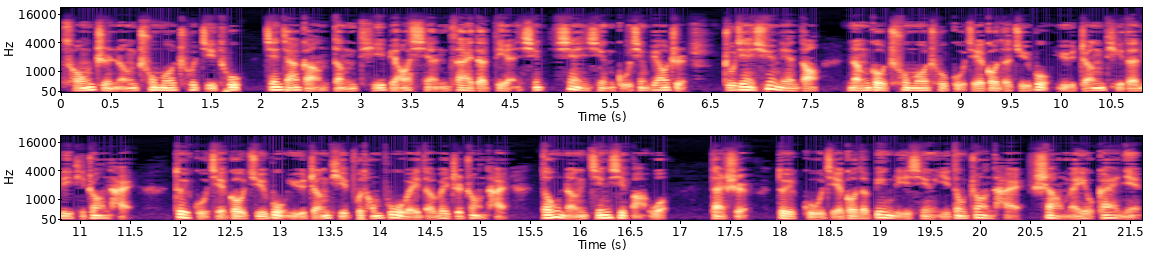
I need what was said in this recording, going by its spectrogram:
从只能触摸出棘突、肩胛岗等体表显在的点性、线性骨性标志，逐渐训练到能够触摸出骨结构的局部与整体的立体状态。对骨结构局部与整体不同部位的位置状态都能精细把握，但是对骨结构的病理性移动状态尚没有概念。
